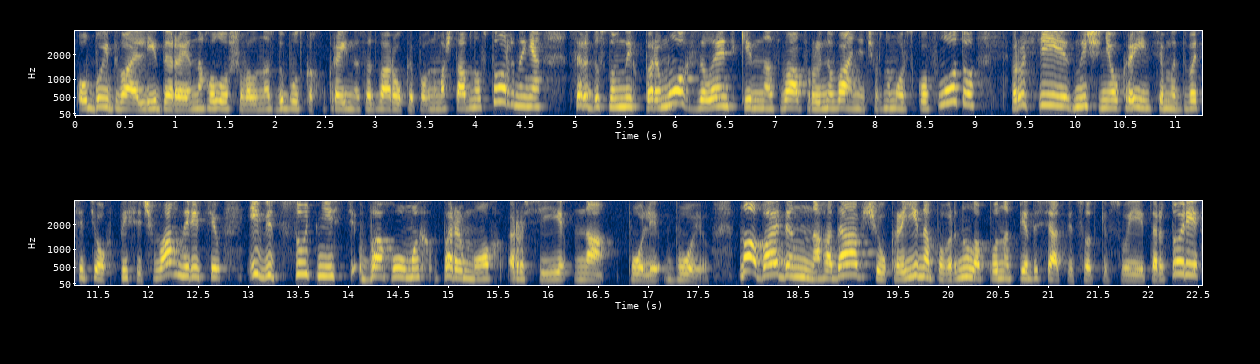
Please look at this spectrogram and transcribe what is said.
обидва лідери наголошували на здобутках України за два роки повномасштабного вторгнення. Серед основних перемог Зеленський назвав руйнування Чорноморського флоту Росії, знищення українцями 20 тисяч вагнерівців і відсутність вагомих перемог Росії на полі бою. Ну а Байден нагадав, що Україна повернула понад 50% своєї території,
